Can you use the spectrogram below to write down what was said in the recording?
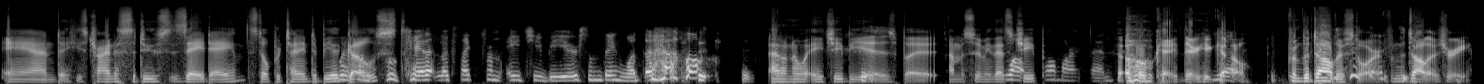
And he's trying to seduce Zayday, still pretending to be a With ghost. A bouquet that looks like from HEB or something. What the hell? I don't know what HEB is, but I'm assuming that's well, cheap. Walmart then. Oh, okay, there you go. From the dollar store, from the Dollar Tree.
